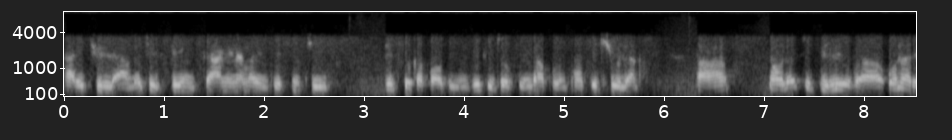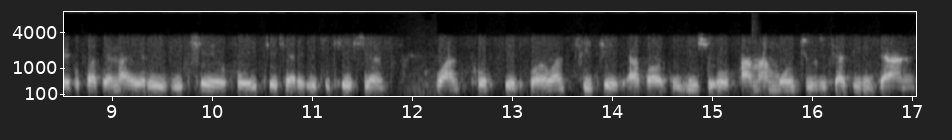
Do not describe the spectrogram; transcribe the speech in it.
curriculum, which is being done in our universities. Let's talk about the University of Zimbabwe in particular. Uh, I would like to believe uh, Honorable Fabema is the chair for tertiary education, once posted or once tweeted about the issue of AMA modules which are being done.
